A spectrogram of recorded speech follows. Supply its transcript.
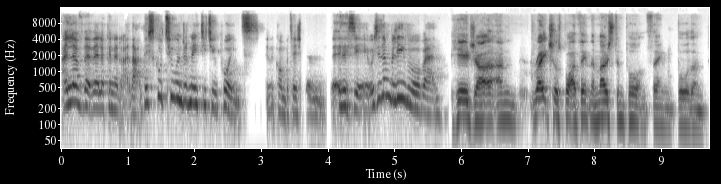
I love that they're looking at it like that. They scored 282 points in the competition this year, which is unbelievable, Ben. Huge. Uh, and Rachel's point, I think the most important thing for them,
